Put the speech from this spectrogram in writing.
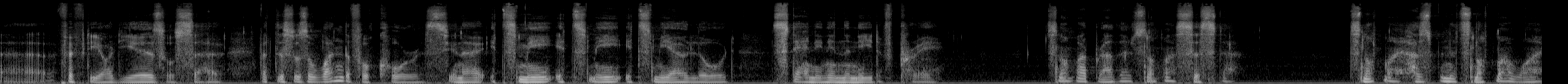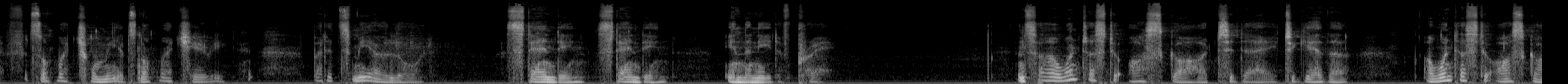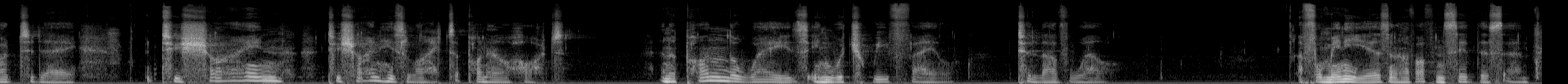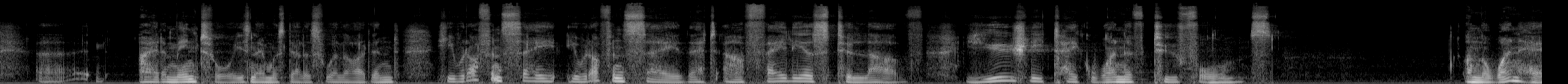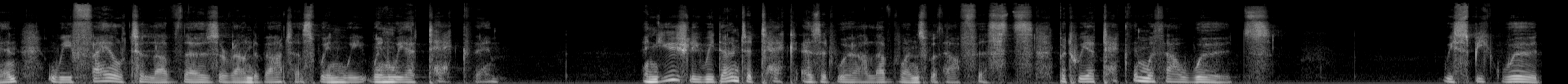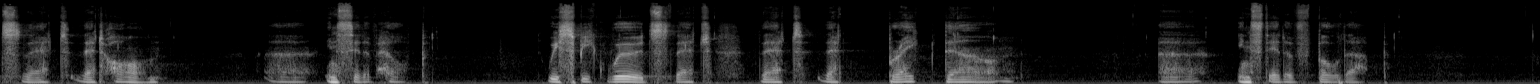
uh, 50 odd years or so. But this was a wonderful chorus, you know, it's me, it's me, it's me, O oh Lord, standing in the need of prayer. It's not my brother, it's not my sister. It's not my husband, it's not my wife, it's not my chummy, it's not my cherry. But it's me, O oh Lord, standing, standing in the need of prayer. And so I want us to ask God today, together, I want us to ask God today to shine, to shine his light upon our heart and upon the ways in which we fail to love well. for many years, and I've often said this, um, uh, I had a mentor. His name was Dallas Willard, and he would often say he would often say that our failures to love usually take one of two forms. On the one hand, we fail to love those around about us when we when we attack them. And usually we don't attack, as it were, our loved ones with our fists, but we attack them with our words we speak words that, that harm uh, instead of help. We speak words that, that, that break down uh, instead of build up.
